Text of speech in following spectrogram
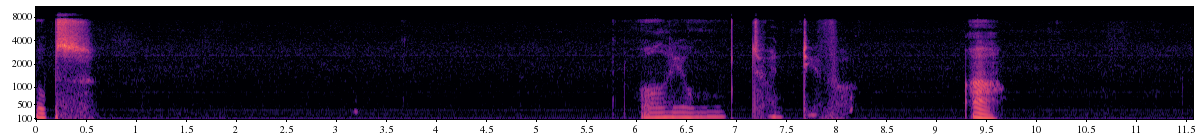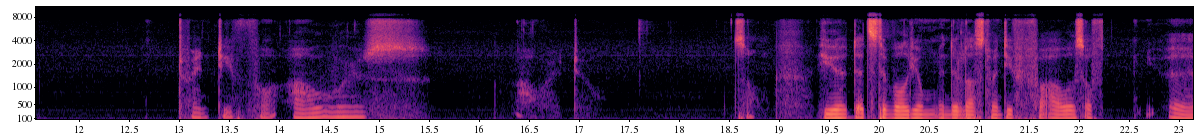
Oops. Volume 24. Ah. 24 hours. Hour two. So here that's the volume in the last 24 hours of uh,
